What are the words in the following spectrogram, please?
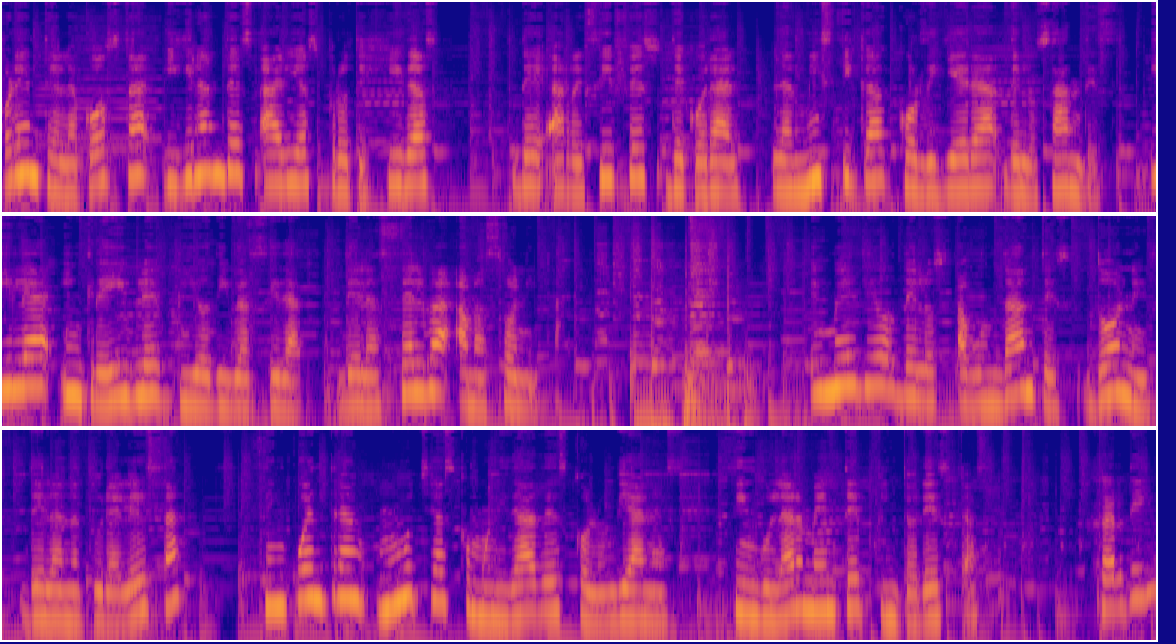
frente a la costa y grandes áreas protegidas de arrecifes de coral, la mística cordillera de los Andes y la increíble biodiversidad de la selva amazónica. En medio de los abundantes dones de la naturaleza se encuentran muchas comunidades colombianas, singularmente pintorescas. Jardín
